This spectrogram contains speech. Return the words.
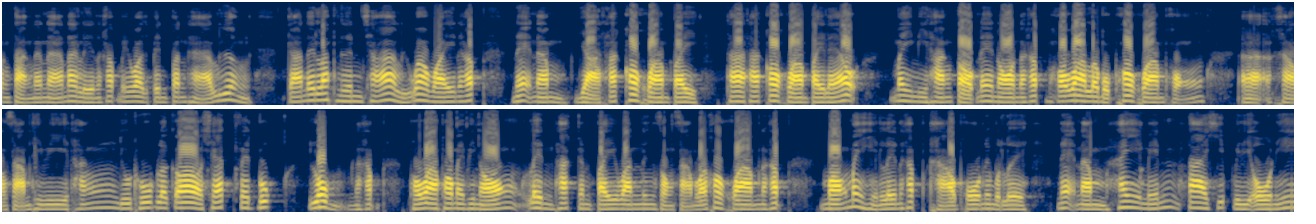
ต่างๆ นานาได้เลยนะครับ ไม่ว่าจะเป็นปัญหาเรื่องการได้รับเงินช้าหรือว่าไวนะครับ แนะนำอย่าทักข้อความไป ถ้าทักข้อความไปแล้ว ไม่มีทางตอบแน่นอนนะครับ เพราะว่าระบบข้อความของอข่าว 3 ทีวีทั้ง YouTube แล้วก็แชท Facebook ล่มนะครับ เพราะว่าพ่อแม่พี่น้องเล่นทักกันไปวันหนึ่งสองสามร้อยข้อความนะครับ มองไม่เห็นเลยนะครับ ข่าวโพลนไปหมดเลย แนะนำให้เม้นใต้คลิปวิดีโอนี้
